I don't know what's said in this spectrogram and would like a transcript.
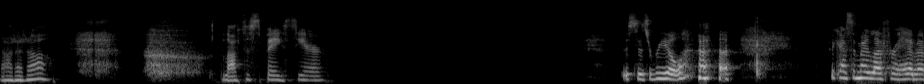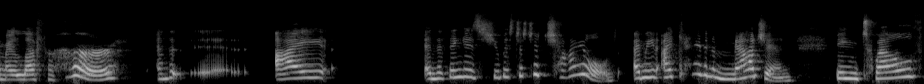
Not at all. Lots of space here. This is real. because of my love for him and my love for her. And the, eh, I, and the thing is, she was just a child. I mean, I can't even imagine being 12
